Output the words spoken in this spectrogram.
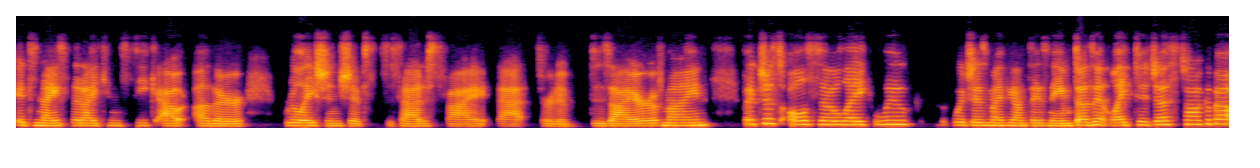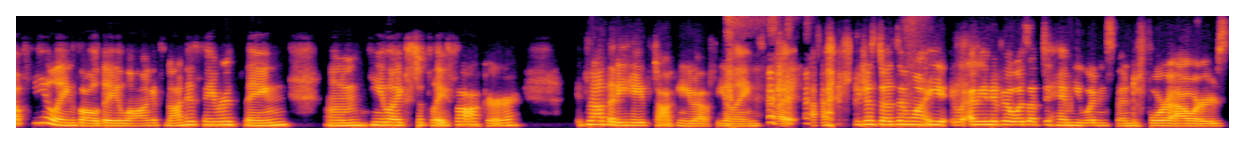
it's nice that I can seek out other relationships to satisfy that sort of desire of mine. But just also like Luke, which is my fiance's name, doesn't like to just talk about feelings all day long. It's not his favorite thing. Um, he likes to play soccer. It's not that he hates talking about feelings, but uh, he just doesn't want. He, I mean, if it was up to him, he wouldn't spend four hours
